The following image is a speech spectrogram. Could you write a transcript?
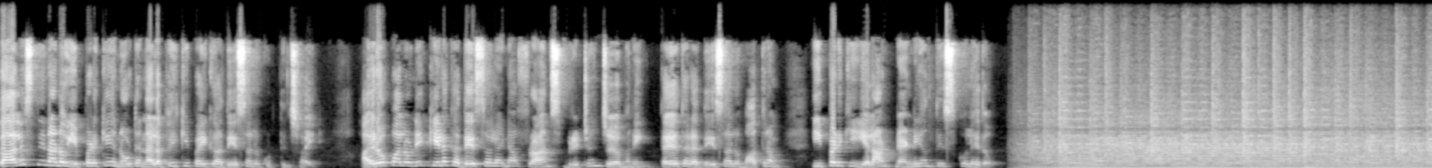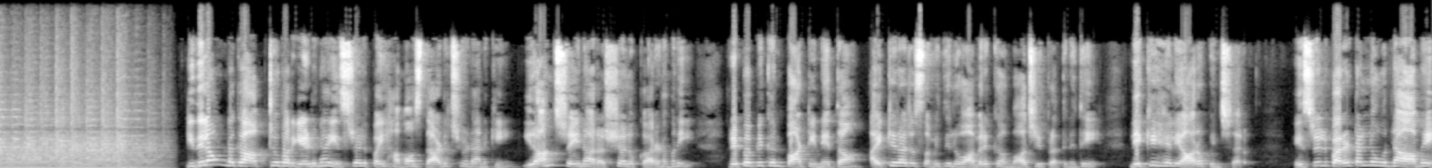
పాలస్తీనాను ఇప్పటికే నూట నలభైకి పైగా దేశాలు గుర్తించాయి. ఐరోపాలోని కీలక దేశాలైన ఫ్రాన్స్ బ్రిటన్ జర్మనీ తదితర దేశాలు మాత్రం ఇప్పటికీ ఎలాంటి నిర్ణయం తీసుకోలేదు. ఇదిలా ఉండగా అక్టోబర్ ఏడున ఇజ్రాయెల్ పై హమాస్ దాడి చేయడానికి ఇరాన్ చైనా రష్యాలు కారణమని రిపబ్లికన్ పార్టీ నేత ఐక్యరాజ్య సమితిలో అమెరికా మాజీ ప్రతినిధి నిక్కీ హెలీ ఆరోపించారు. ఇజ్రాయెల్ పర్యటనలో ఉన్న ఆమె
